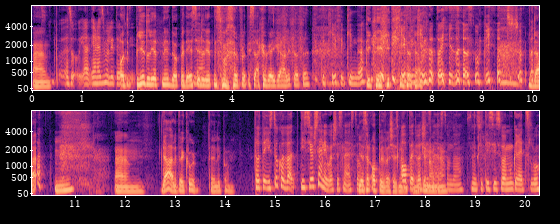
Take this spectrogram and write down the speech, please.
Um, Also, ja, ja ne znam li te od 5-letni do 50-letni Ja. smo se proti vsakoga igrali. Toto. ti Käfigkinder. Ti Käfigkinder, Die Käfigkinder, to je izraz u Bijaču. Da. Mm. Um, da, ali to je kul, cool. to je lepo. To te isto kot, va, ti si još senik v 16. Jaz sem opet v 16. Opet v 16. Genau, da. da. Znači ti si svojemu greclu.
